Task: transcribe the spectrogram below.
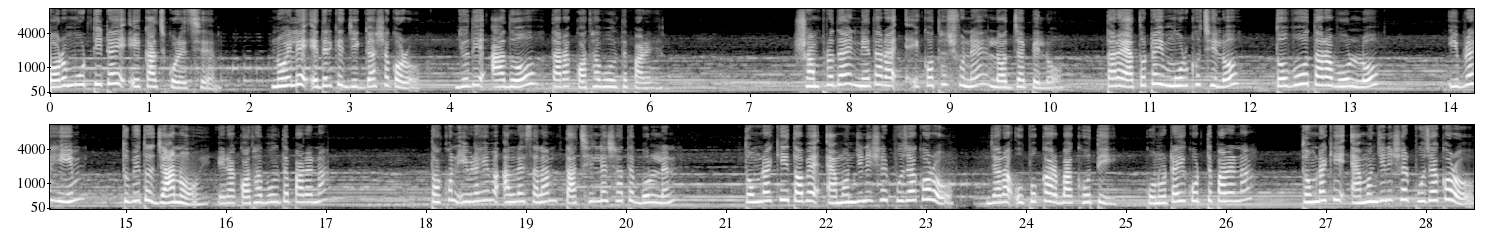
বড় মূর্তিটাই এ কাজ করেছে। নইলে এদেরকে জিজ্ঞাসা করো, যদি আদৌ তারা কথা বলতে পারে। সম্প্রদায়ের নেতারা এ কথা শুনে লজ্জা পেল। তারা এতটাই মূর্খ ছিল, তবুও তারা বলল, ইব্রাহিম, তুমি তো জানো, এরা কথা বলতে পারে না। তখন ইব্রাহিম আল্লাহ সালাম তাচ্ছিল্যের সাথে বললেন, তোমরা কি তবে এমন জিনিসের পূজা করো, যারা উপকার বা ক্ষতি কোনোটাই করতে পারে না? তোমরা কি এমন জিনিসের পূজা করো,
